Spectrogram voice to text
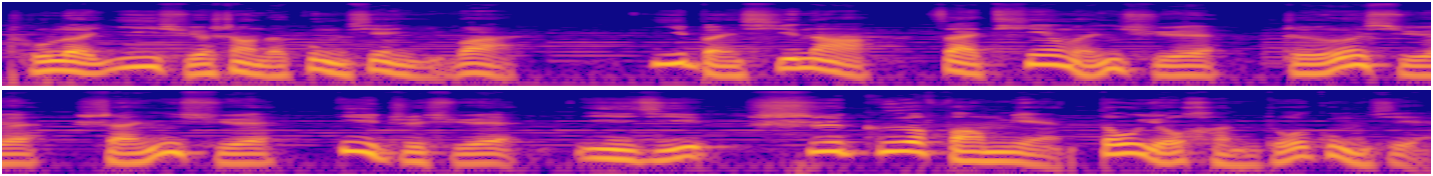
除了医学上的贡献以外，伊本希纳在天文学、哲学、神学、地质学以及诗歌方面都有很多贡献。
